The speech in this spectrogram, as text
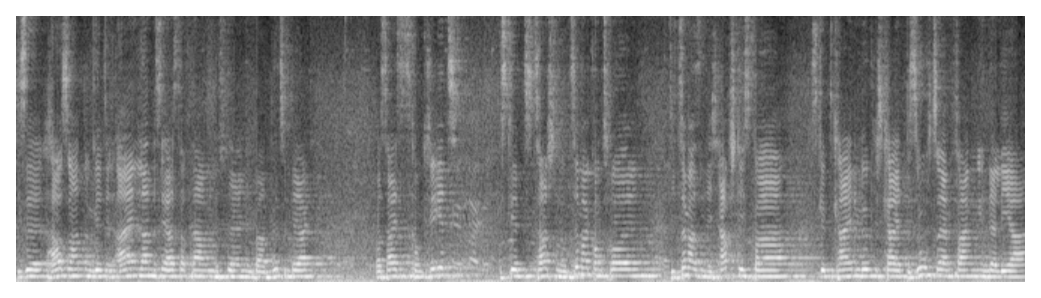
Diese Hausordnung gilt in allen Landeserstaufnahmestellen in Baden-Württemberg was heißt es konkret? Es gibt Taschen- und Zimmerkontrollen. Die Zimmer sind nicht abschließbar. Es gibt keine Möglichkeit, Besuch zu empfangen in der Lea.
